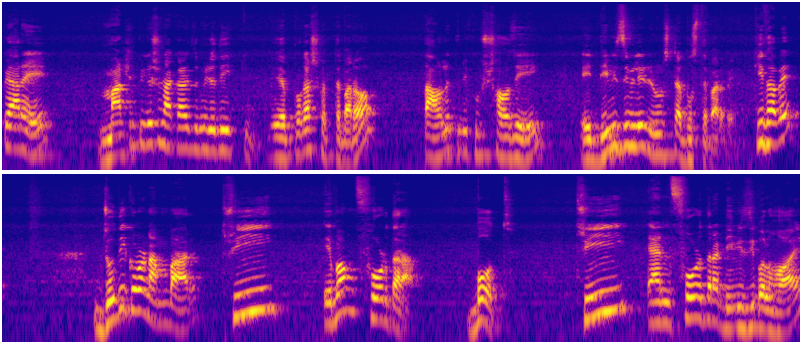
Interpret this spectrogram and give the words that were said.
পেয়ারে মাল্টিপ্লিকেশন আকারে তুমি যদি প্রকাশ করতে পারো তাহলে তুমি খুব সহজেই এই ডিভিজিবিলিটি রুলসটা বুঝতে পারবে। কীভাবে? যদি কোনো নাম্বার থ্রি এবং ফোর দ্বারা বোথ থ্রি অ্যান্ড ফোর দ্বারা ডিভিজিবল হয়,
